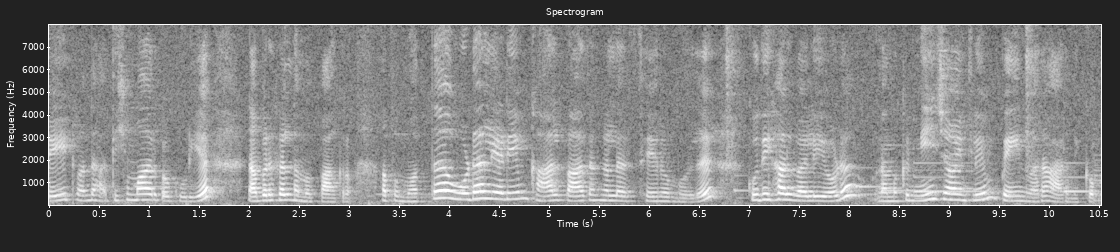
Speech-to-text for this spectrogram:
வெயிட் வந்து அதிகமாக இருக்கக்கூடிய நபர்கள் நம்ம பார்க்குறோம். அப்போ மொத்த உடல் எடையும் கால் பாதங்களில் சேரும்போது குதிகால் வலியோடு நமக்கு நீ ஜாயிண்ட்லேயும் பெயின் வர ஆரம்பிக்கும்.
